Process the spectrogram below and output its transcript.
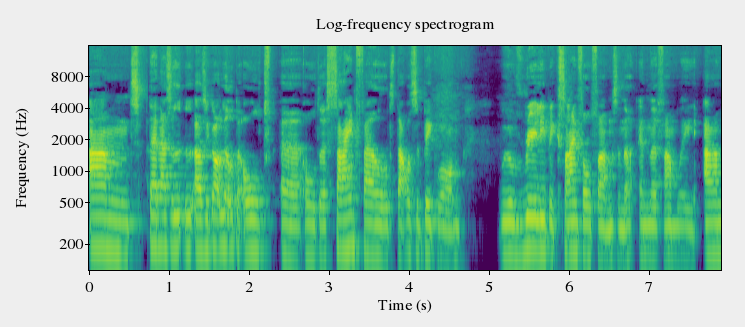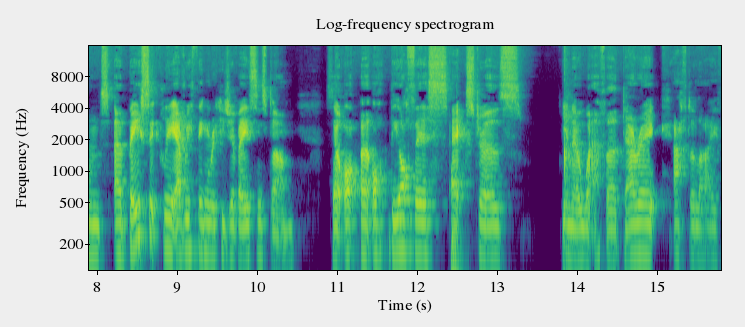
And then as, a, as I got a little bit old, uh, older, Seinfeld, that was a big one. We were really big Seinfeld fans in the, in the family. And uh, basically everything Ricky Gervais has done. So uh, The Office, Extras, you know, whatever, Derek, Afterlife,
